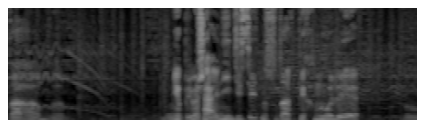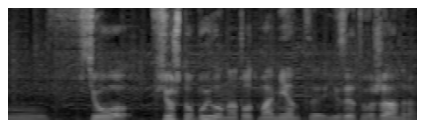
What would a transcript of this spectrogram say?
Да, да. Не, понимаешь, они действительно сюда впихнули все, все, что было на тот момент э, из этого жанра.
